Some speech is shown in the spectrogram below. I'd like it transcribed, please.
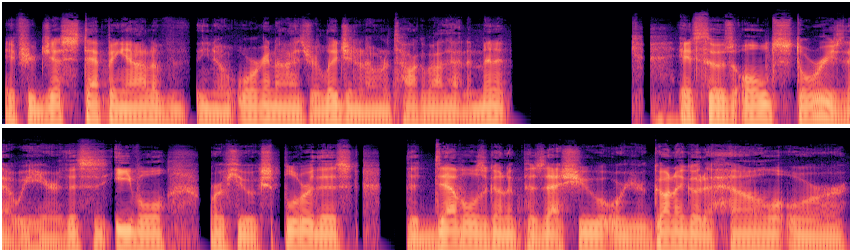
if you're just stepping out of, you know, organized religion, and I want to talk about that in a minute, it's those old stories that we hear. This is evil, or if you explore this, the devil's going to possess you, or you're going to go to hell, or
